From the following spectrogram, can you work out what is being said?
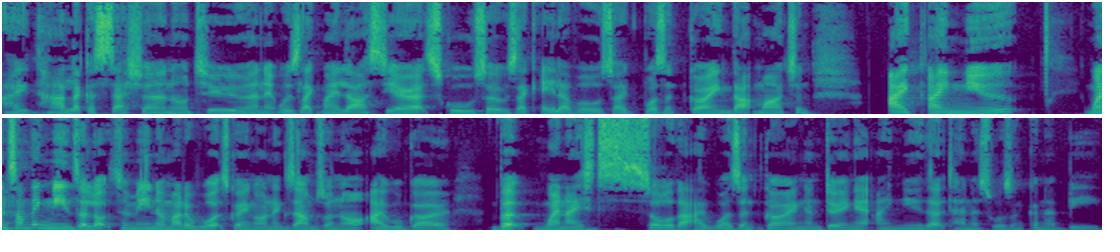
I had like a session or two, and it was like my last year at school, so it was like A level, so I wasn't going that much, and I I knew when something means a lot to me, no matter what's going on, exams or not, I will go. But when I saw that I wasn't going and doing it, I knew that tennis wasn't going to be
